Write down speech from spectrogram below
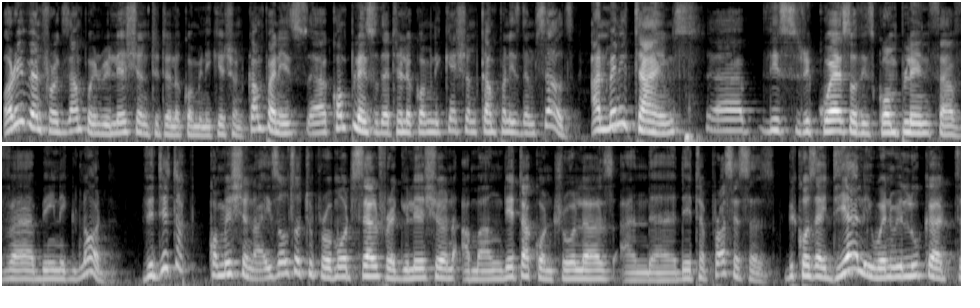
or even, for example, in relation to telecommunication companies, uh, complaints to the telecommunication companies themselves. And many times, uh, these requests or these complaints have uh, been ignored. The data commissioner is also to promote self regulation among data controllers and uh, data processors. Because ideally, when we look at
